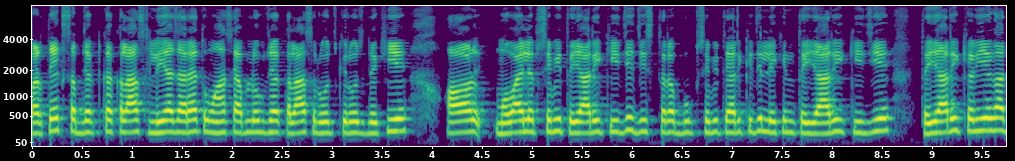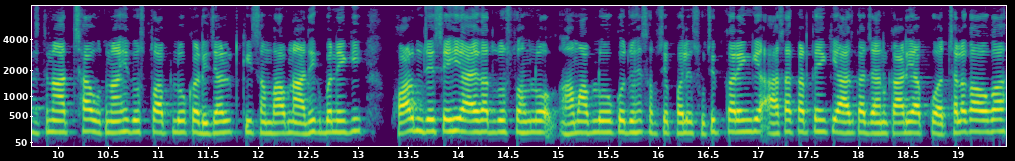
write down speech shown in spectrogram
प्रत्येक सब्जेक्ट का क्लास लिया जा रहा है तो वहाँ से आप लोग जो है क्लास रोज़ के रोज़ देखिए और मोबाइल ऐप से भी तैयारी कीजिए, जिस तरह बुक से भी तैयारी कीजिए, लेकिन तैयारी कीजिए, तैयारी करिएगा, जितना अच्छा उतना ही दोस्तों आप लोग का रिज़ल्ट की संभावना अधिक बनेगी। फॉर्म जैसे ही आएगा तो दोस्तों हम लोग, हम आप लोगों को जो है सबसे पहले सूचित करेंगे। आशा करते हैं कि आज का जानकारी आपको अच्छा लगा होगा।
